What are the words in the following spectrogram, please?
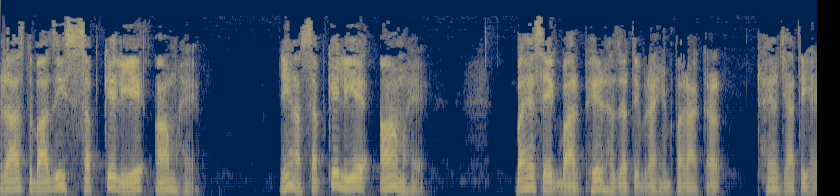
راست بازی سب کے لیے عام ہے۔ جی ہاں سب کے لیے عام ہے۔ بحث ایک بار پھر حضرت ابراہیم پر آ کر ٹھہر جاتی ہے۔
